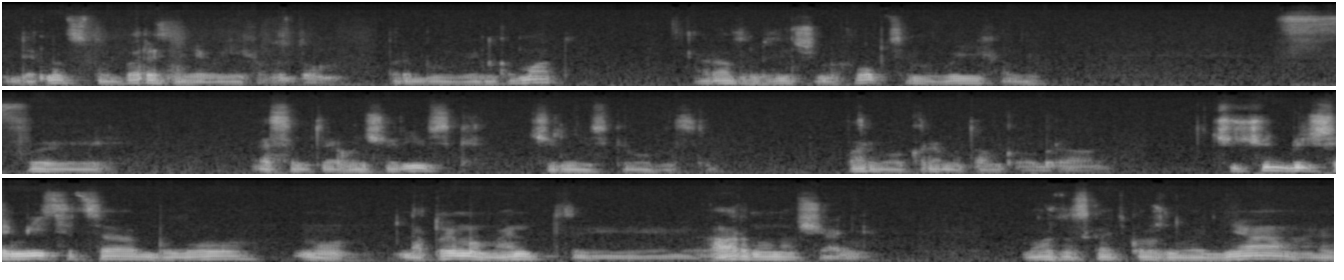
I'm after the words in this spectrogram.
19 березня я виїхав з дому. Прибув в воєнкомат, разом з іншими хлопцями виїхали в е, СМТ Гончарівськ Чернігівської області, перша окрема танкова бригада. Чуть-чуть більше місяця було ну, на той момент е, гарне навчання. Можна сказати, кожного дня е,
